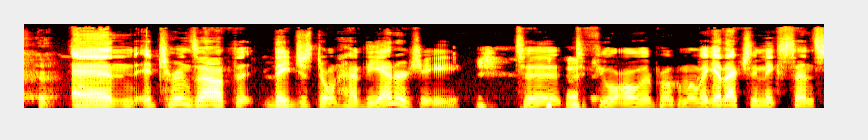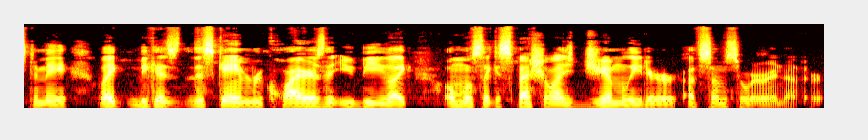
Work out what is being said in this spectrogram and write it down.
and it turns out that they just don't have the energy to, to fuel all their Pokemon. Like it actually makes sense to me. Like because this game requires that you be like almost like a specialized gym leader of some sort or another.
